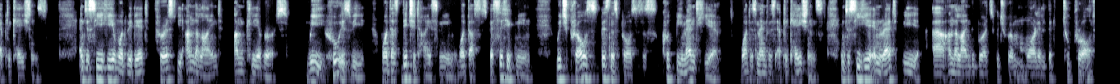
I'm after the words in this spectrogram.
applications. And you see here what we did. First, we underlined unclear words. We, who is we? What does digitize mean? What does specific mean? Which pros, business processes could be meant here? What is meant with applications? And to see here in red, we uh, underline the words which were more a little bit too broad.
